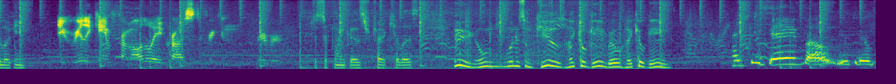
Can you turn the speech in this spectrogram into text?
looking. He really came from all the way across the freaking river. Just to flank us, try to kill us. Hey, I wanted some kills. High kill game, bro. High kill game. High kill game, bro. YouTube.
